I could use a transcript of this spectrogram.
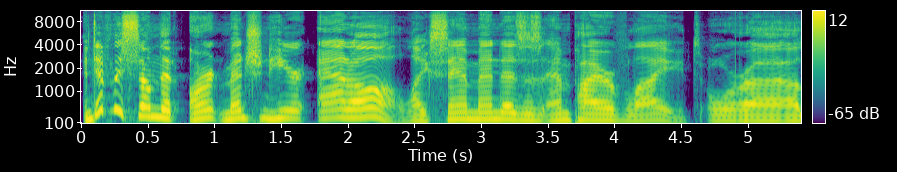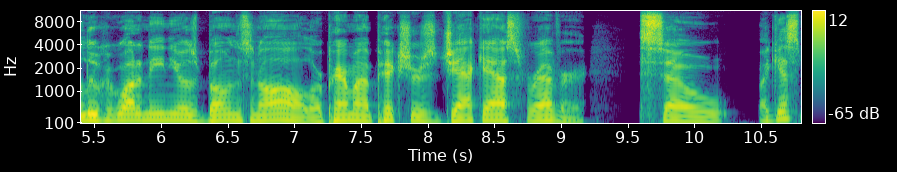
and definitely some that aren't mentioned here at all, like Sam Mendes's Empire of Light, or uh, Luca Guadagnino's Bones and All, or Paramount Pictures' Jackass Forever. So I guess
